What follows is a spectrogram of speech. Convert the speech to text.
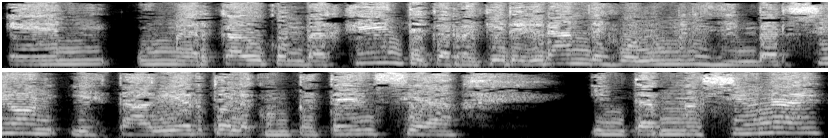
en un mercado convergente que requiere grandes volúmenes de inversión y está abierto a la competencia internacional.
